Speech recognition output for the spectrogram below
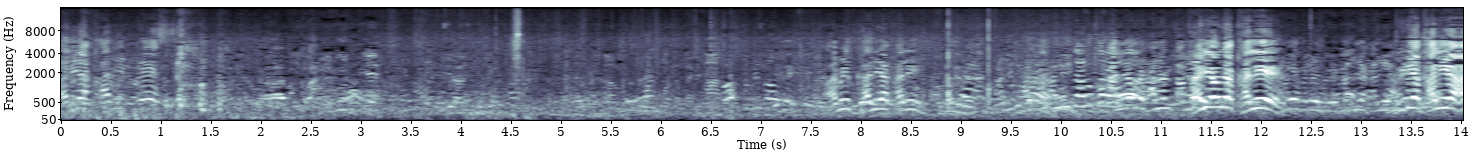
खाली या, खाली प्रेस आम्ही खाली या खाली खाली येऊ द्या खाली मीडिया खाली या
